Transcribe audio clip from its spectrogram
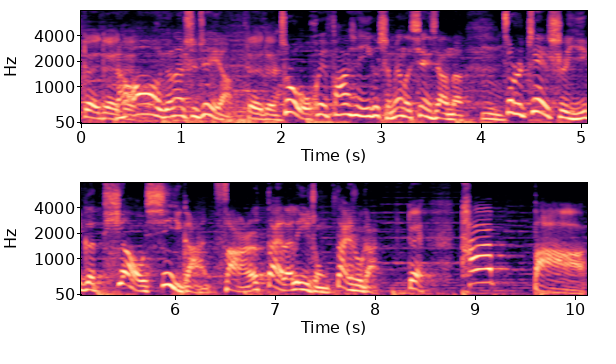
对对对然后哦，原来是这样。对对就是我会发现一个什么样的现象呢？就是这是一个跳戏感，反而带来了一种代入感。对他把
